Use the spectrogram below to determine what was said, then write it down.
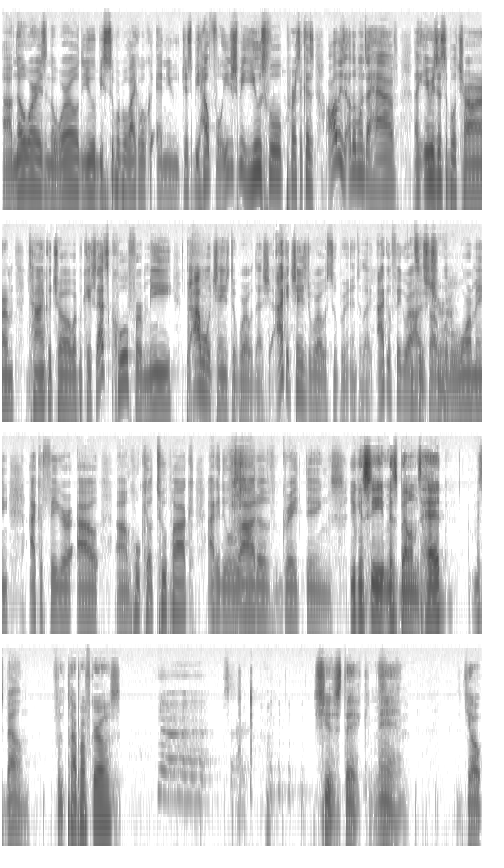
Um, no worries in the world. You'll be super likable and you just be helpful. You just be useful person because all these other ones I have, like irresistible charm, time control, replication, that's cool for me, but I won't change the world with that shit. I could change the world with super intellect. I could figure out how to This solve true. global warming. I could figure out um, who killed Tupac. I could do a lot of great things. You can see Miss Bellum's head Miss Bellum. from Powerpuff Girls. No. Sorry. She was thick, man. Yo,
